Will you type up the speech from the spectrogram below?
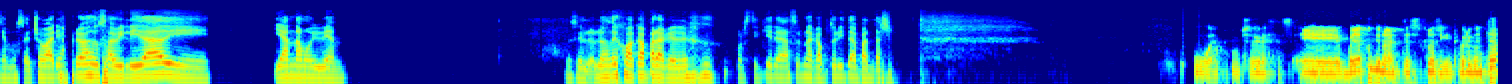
Hemos hecho varias pruebas de usabilidad y anda muy bien. Los dejo acá para que, por si quiere hacer una capturita de pantalla. Bueno, muchas gracias. Eh, voy a continuar entonces con la siguiente pregunta.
